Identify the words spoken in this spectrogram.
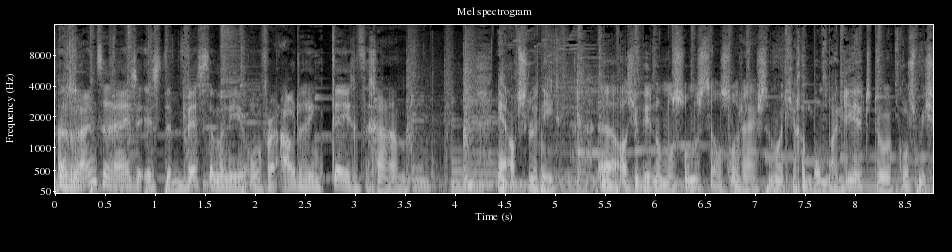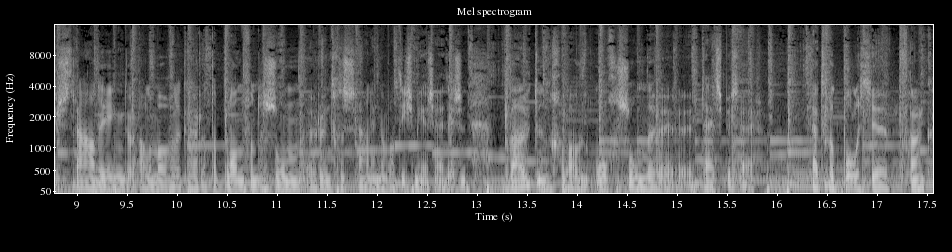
Ruimtereizen is de beste manier om veroudering tegen te gaan. nee, absoluut niet. Eh, als je binnen ons zonnestelsel reist, dan word je gebombardeerd door kosmische straling, door alle mogelijke rattenplan van de zon, röntgenstraling en wat iets meer zijn. Het is een buitengewoon ongezonde eh, tijdsbesef. Tijd voor het polletje, Frank.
